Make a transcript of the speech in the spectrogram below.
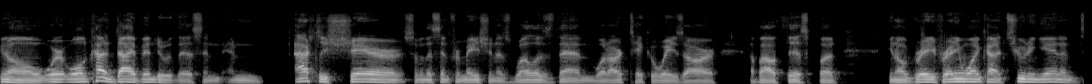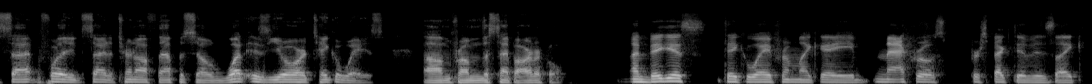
you know, we're, we'll kind of dive into this and and actually share some of this information as well as then what our takeaways are about this. But you know, Grady, for anyone kind of tuning in and decide before they decide to turn off the episode, what is your takeaways um, from this type of article? My biggest takeaway from like a macro perspective is like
